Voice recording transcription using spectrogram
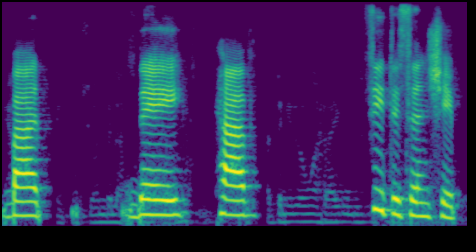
but they have citizenship.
